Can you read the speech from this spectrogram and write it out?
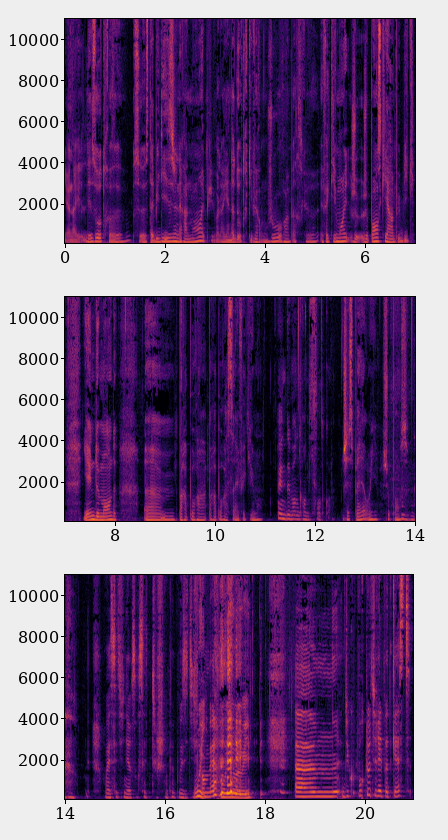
Il y en a, les autres euh, se stabilisent généralement, et puis voilà, il y en a d'autres qui verront le jour hein, parce que effectivement, je, je pense qu'il y a un public, il y a une demande par rapport à par rapport à ça, effectivement. Une demande grandissante, quoi. J'espère, oui, je pense. On va essayer de finir sur cette touche un peu positive oui. quand même. oui, oui, oui. euh, du coup, pour clôturer le podcast,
